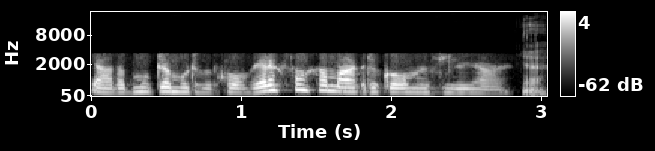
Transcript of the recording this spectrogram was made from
ja, dat moet, daar moeten we gewoon werk van gaan maken de komende vier jaar. Ja.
